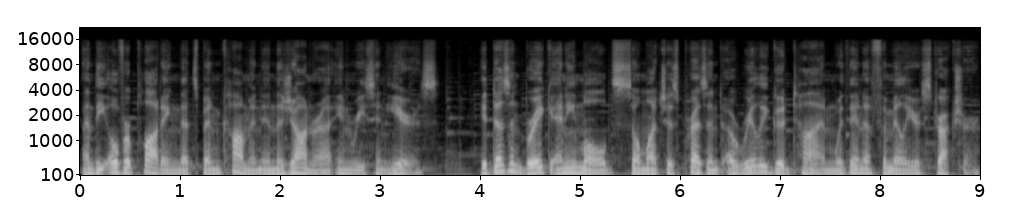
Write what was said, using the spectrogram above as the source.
and the overplotting that's been common in the genre in recent years. It doesn't break any molds so much as present a really good time within a familiar structure.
